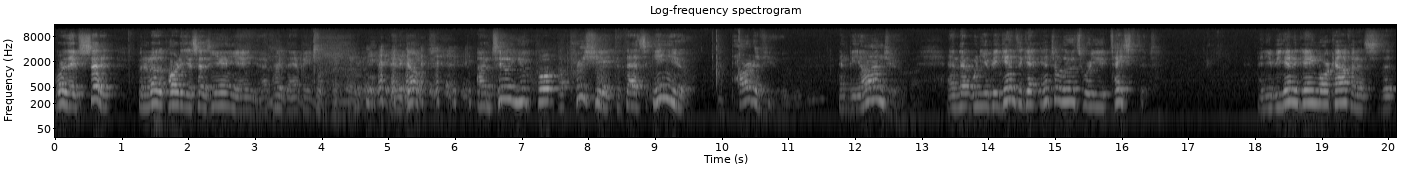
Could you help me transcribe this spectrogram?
Or they've said it, but another part of you says, yeah, yeah, yeah, I've heard that being. and it goes. Until you, quote, appreciate that that's in you, and part of you, and beyond you. And that when you begin to get interludes where you taste it, and you begin to gain more confidence that,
